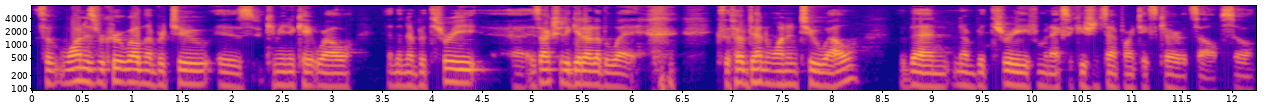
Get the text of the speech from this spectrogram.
so one is recruit well. Number two is communicate well. And then number three uh, is actually to get out of the way. Because if I've done one and two well, then number three, from an execution standpoint, takes care of itself. So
